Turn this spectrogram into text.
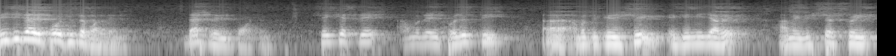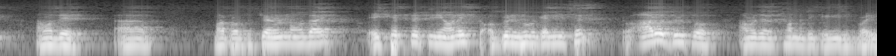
ডিজিটালি পৌঁছতে পারলেন। দ্যাটস ভেরি ইম্পর্টেন্ট সেই ক্ষেত্রে আমাদের এই প্রযুক্তি আমাদেরকে নিশ্চয়ই এগিয়ে নিয়ে যাবে। আমি বিশ্বাস করি আমাদের ভারপ্রাপ্ত চেয়ারম্যান মহোদয়, এই ক্ষেত্রে তিনি অনেক অগ্রণী ভূমিকা নিয়েছেন এবং আরও দ্রুত আমরা যেন সামনের দিকে এগিয়ে যেতে পারি।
